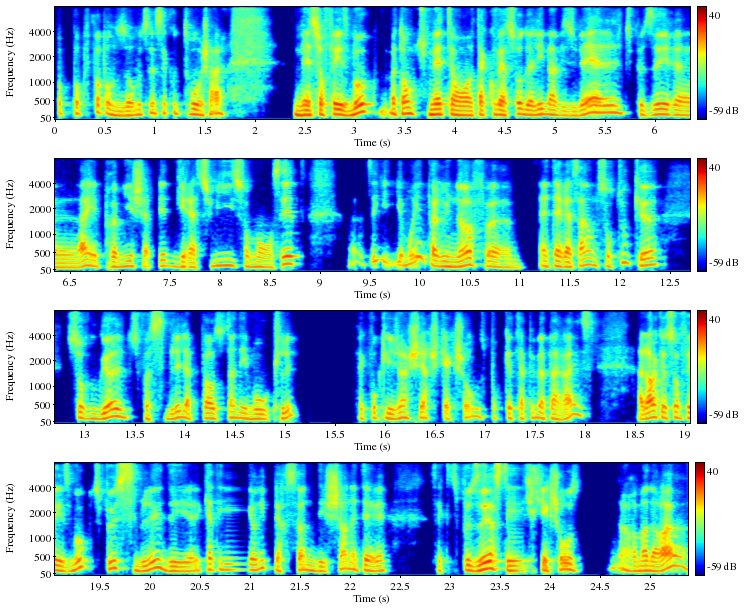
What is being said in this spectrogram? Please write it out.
pas, pour nous autres, ça, ça coûte trop cher. Mais sur Facebook, mettons que tu mets ta couverture de livre en visuel, tu peux dire euh, Hey, premier chapitre gratuit sur mon site. Euh, il y a moyen de faire une offre euh, intéressante, surtout que sur Google, tu vas cibler la plupart du temps des mots-clés. Il faut que les gens cherchent quelque chose pour que ta pub apparaisse. Alors que sur Facebook, tu peux cibler des catégories de personnes, des champs d'intérêt. Tu peux dire, si tu écris quelque chose, un roman d'horreur,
